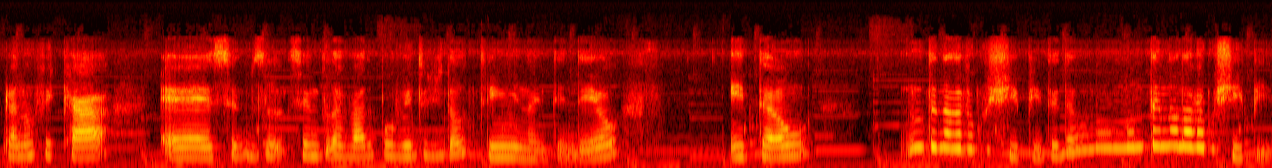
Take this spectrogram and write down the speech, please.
para não ficar é, sendo, sendo levado por vento de doutrina, entendeu? Então, não tem nada a ver com chip, entendeu? Não, não tem nada a ver com chip.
